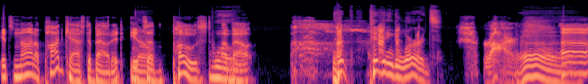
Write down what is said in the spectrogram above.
It's not a podcast about it. It's No. a post Whoa. about They're pivoting to words. Rar. Oh. Uh,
